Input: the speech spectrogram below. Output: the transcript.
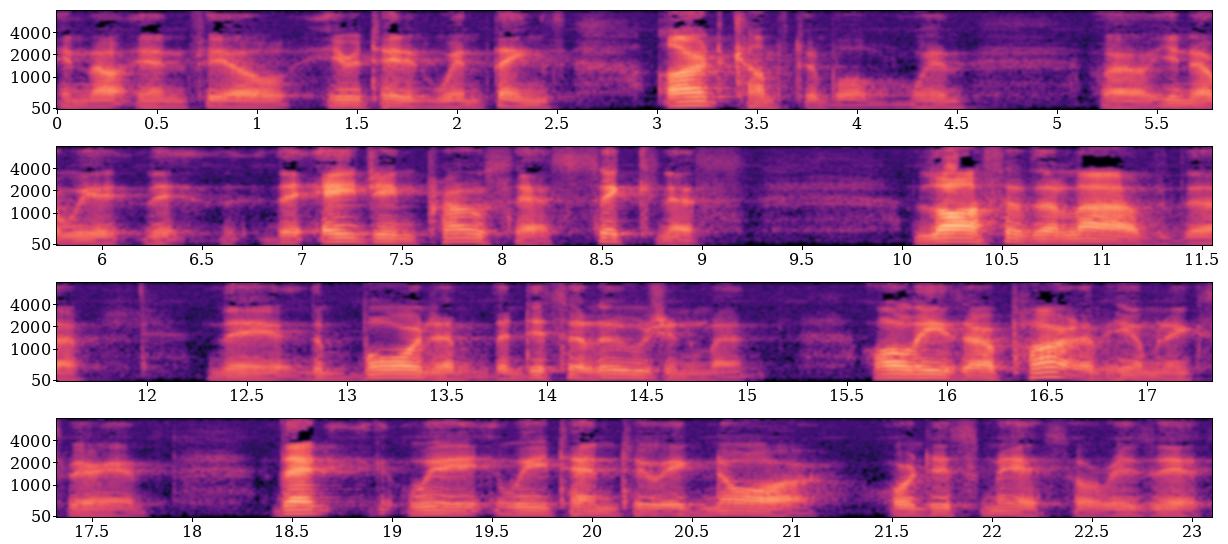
and not and feel irritated when things aren't comfortable, when Well, you know, we, the, the aging process, sickness, loss of the love, the, the, the boredom, the disillusionment, all these are part of human experience that we, we tend to ignore or dismiss or resist.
